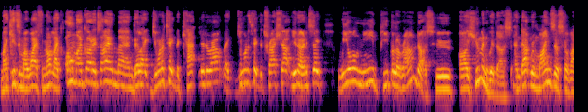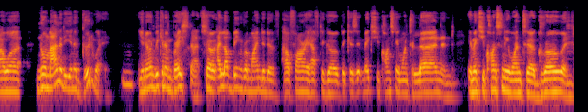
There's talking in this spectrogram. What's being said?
my kids and my wife are not like, oh my God, it's Iron Man. They're like, do you want to take the cat litter out? Like, do you want to take the trash out? You know, and it's like, we all need people around us who are human with us. And that reminds us of our normality in a good way, mm. you know, and we can embrace that. So I love being reminded of how far I have to go because it makes you constantly want to learn and it makes you constantly want to grow and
